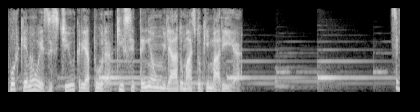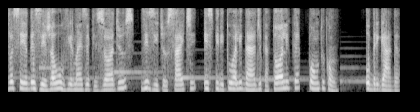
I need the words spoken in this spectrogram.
porque não existiu criatura que se tenha humilhado mais do que Maria. Se você deseja ouvir mais episódios, visite o site espiritualidadecatólica.com. Obrigada.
